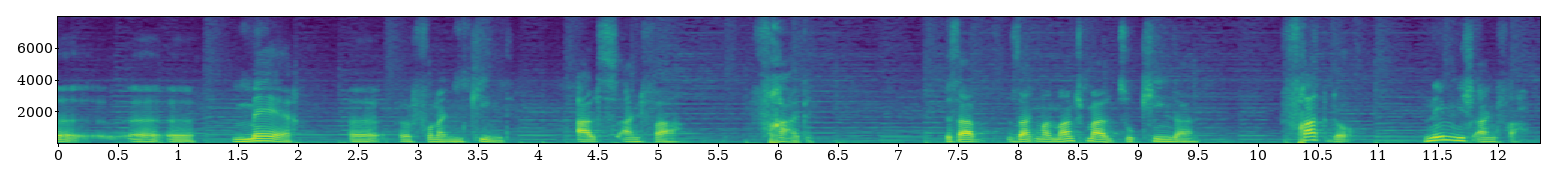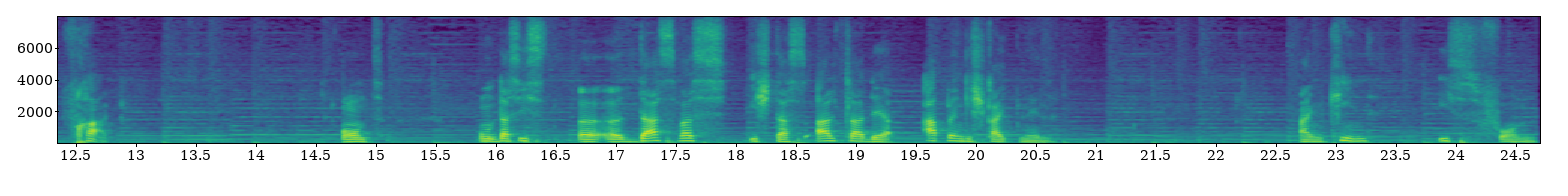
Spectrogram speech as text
äh, äh, äh mehr äh, äh, von einem Kind als einfach Fragen. Deshalb sagt man manchmal zu Kindern, frag doch, nimm nicht einfach, frag. Und, und das ist äh, äh das, was ich das Alter der Abhängigkeit nenne. Ein Kind ist von,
